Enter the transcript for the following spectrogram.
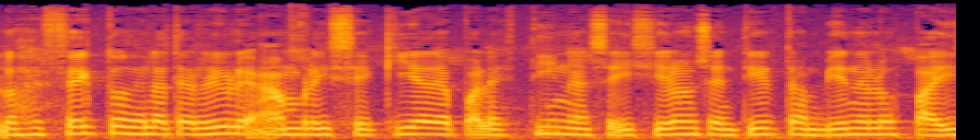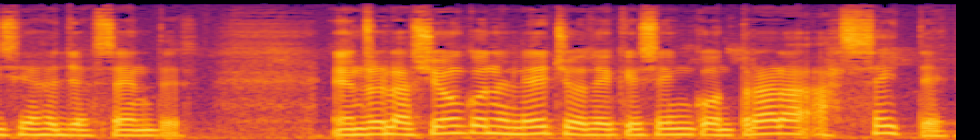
Los efectos de la terrible hambre y sequía de Palestina se hicieron sentir también en los países adyacentes. En relación con el hecho de que se encontrara aceite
